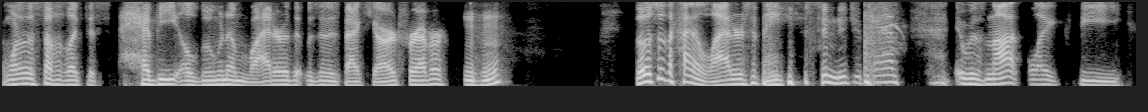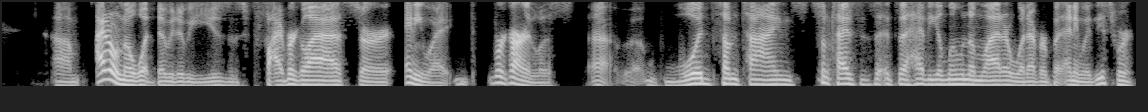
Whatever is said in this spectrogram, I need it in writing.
and one of those stuff was like this heavy aluminum ladder that was in his backyard forever Mhm. those are the kind of ladders that they used in New Japan. it was not like the um, I don't know what WWE uses fiberglass or anyway, regardless, uh, wood sometimes, sometimes it's it's a heavy aluminum ladder, whatever. But anyway, these were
